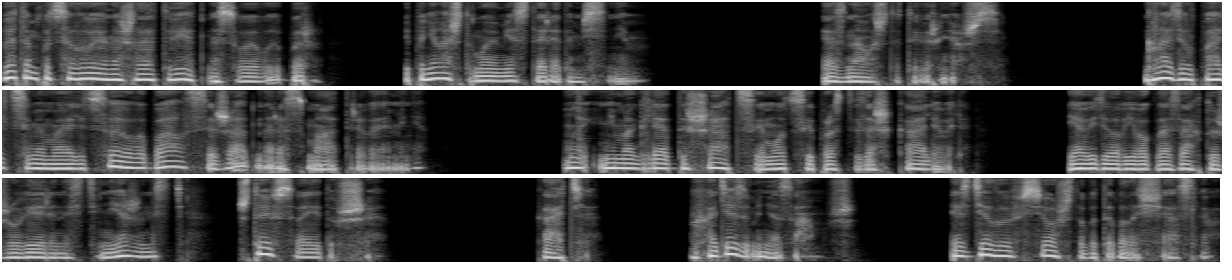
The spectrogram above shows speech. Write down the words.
В этом поцелуе я нашла ответ на свой выбор и поняла, что мое место рядом с ним. Я знал, что ты вернешься. Гладил пальцами мое лицо и улыбался, жадно рассматривая меня. Мы не могли отдышаться, эмоции просто зашкаливали. Я увидела в его глазах ту же уверенность и нежность, что и в своей душе. «Катя, выходи за меня замуж. Я сделаю все, чтобы ты была счастлива.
